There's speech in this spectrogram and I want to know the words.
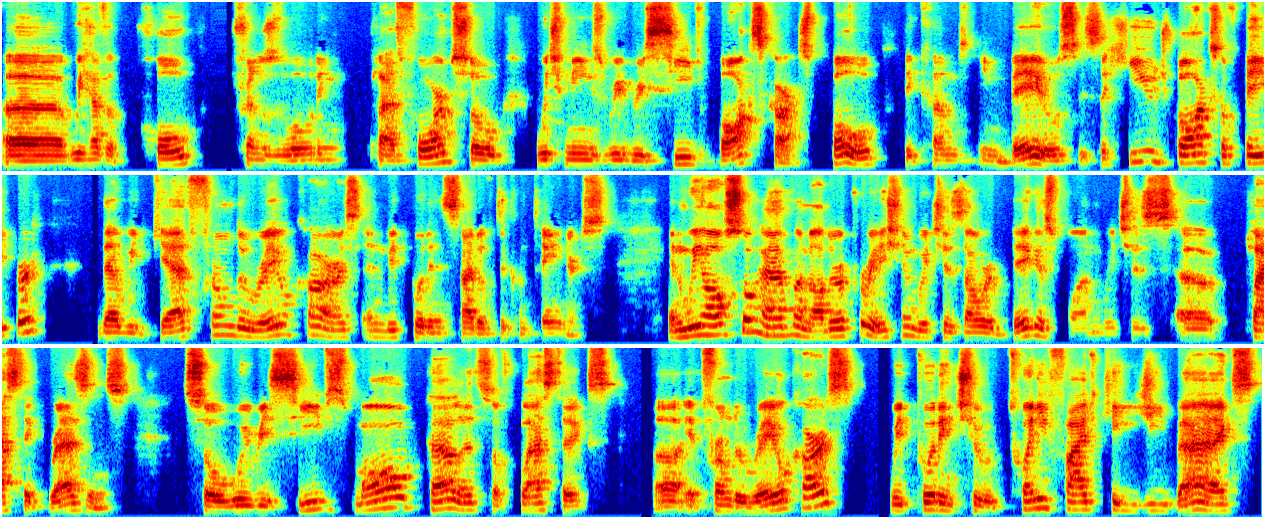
Uh, we have a pulp transloading platform. So, which means we receive boxcars. Pulp becomes in bales. It's a huge box of paper that we get from the rail cars and we put inside of the containers. And we also have another operation, which is our biggest one, which is uh, plastic resins. So we receive small pallets of plastics uh, from the rail cars. We put into 25 kg bags.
